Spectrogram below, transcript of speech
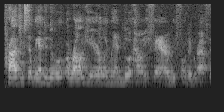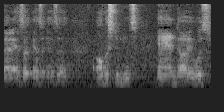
projects that we had to do around here. Like we had to do a county fair. We photographed that as a, as as a all the students, and uh, it was,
